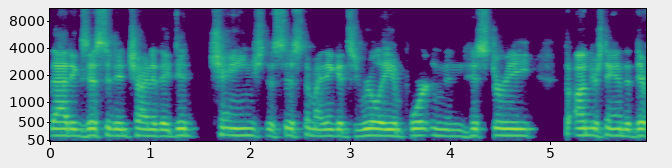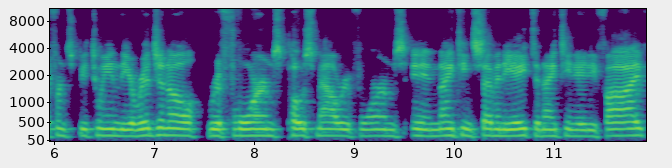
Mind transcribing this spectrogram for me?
that existed in China. They did change the system. I think it's really important in history to understand the difference between the original reforms, post Mao reforms in 1978 to 1985,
